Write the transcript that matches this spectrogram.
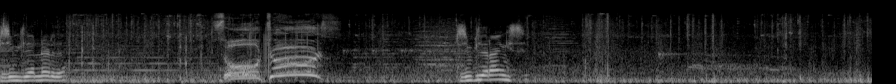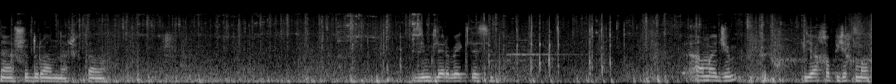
Bizimkiler nerede? Soldiers, Bizimkiler hangisi? Ha şu duranlar. Tamam. Bizimkiler beklesin. Amacım yakıp yıkmak.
